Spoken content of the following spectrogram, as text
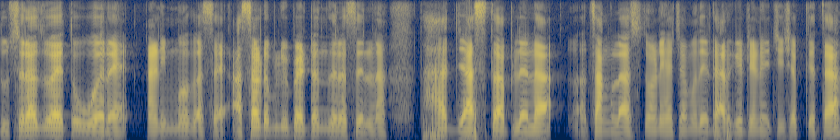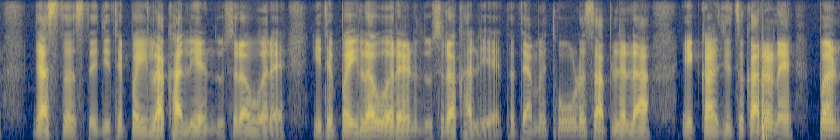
दुसरा जो आहे तो वर आहे आणि मग असा आहे. असा डब्ल्यू पॅटर्न जर असेल ना हा जास्त आपल्याला चांगला असतो आणि ह्याच्यामध्ये टार्गेट येण्याची शक्यता जास्त असते. जिथे पहिला खाली आहे आणि दुसरा वर आहे. इथे पहिला वर आहे आणि दुसरा खाली आहे. तर त्यामुळे थोडंसं आपल्याला एक काळजीचं कारण आहे. पण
